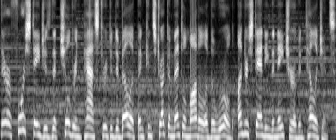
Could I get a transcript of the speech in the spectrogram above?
There are four stages that children pass through to develop and construct a mental model of the world, understanding the nature of intelligence.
